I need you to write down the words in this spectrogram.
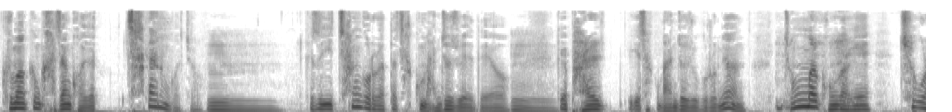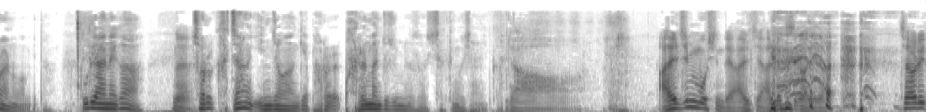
그만큼 가장 거기가 차다는 거죠. 음. 그래서 이 찬 거를 갖다 자꾸 만져줘야 돼요. 음. 발 이게 자꾸 만져주고 그러면 정말 건강에 최고라는 겁니다. 우리 아내가 네. 저를 가장 인정한 게 바로 발을 만져주면서 시작된 것이 아닐까. 야. 알진못인데 알지 알렉스가 아니라. 자 우리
